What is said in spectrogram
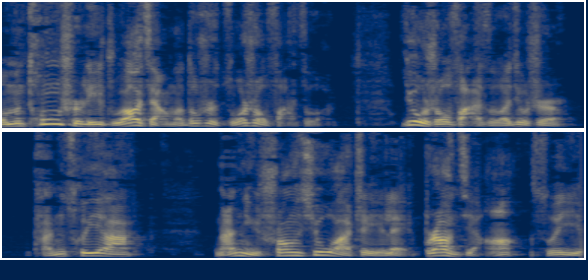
我们通史里主要讲的都是左手法则，右手法则就是谈催啊、男女双修啊这一类不让讲，所以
